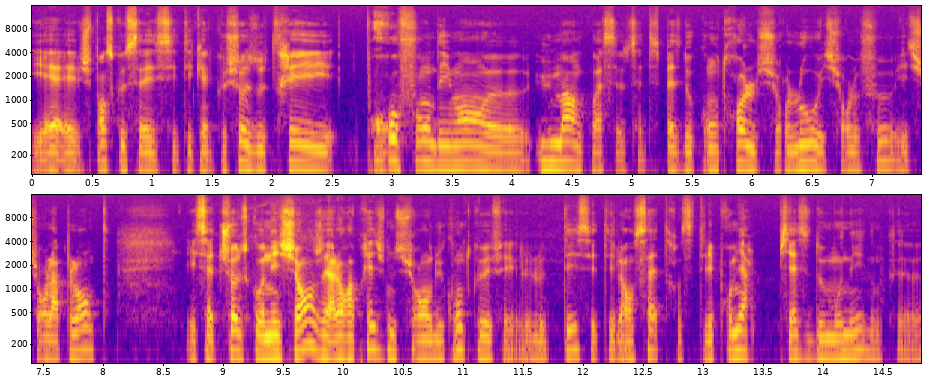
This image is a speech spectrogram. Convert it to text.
Et euh, je pense que c'était quelque chose de très profondément euh, humain, quoi, cette espèce de contrôle sur l'eau et sur le feu et sur la plante. Et cette chose qu'on échange. Et alors après, je me suis rendu compte que le thé, c'était l'ancêtre, c'était les premières pièces de monnaie. Donc euh,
